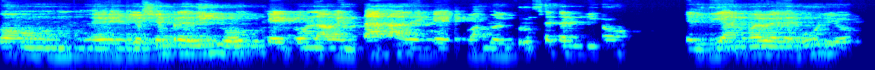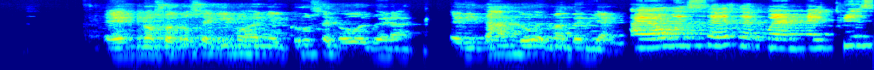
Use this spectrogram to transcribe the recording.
Con, eh, yo siempre digo que con la ventaja de que cuando el cruce terminó el día 9 de julio, eh, nosotros seguimos en el cruce todo el verano, editando el material. I always say that when a cruise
